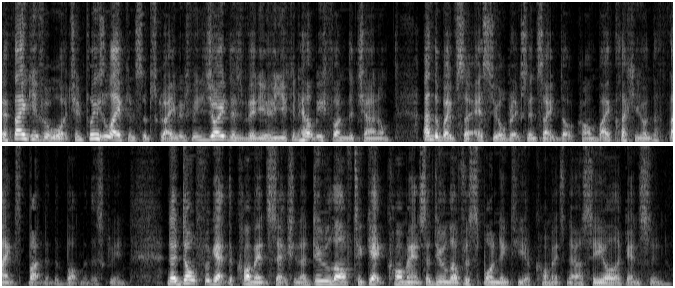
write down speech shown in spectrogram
Now thank you for watching. Please like and subscribe. If you enjoyed this video, you can help me fund the channel and the website scobricsinsight.com by clicking on the thanks button at the bottom of the screen. Now don't forget the comments section. I do love to get comments. I do love responding to your comments now. I'll see you all again soon.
